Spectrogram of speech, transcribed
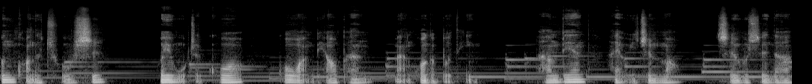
疯狂的厨师。挥舞着锅锅碗瓢盆，忙活个不停。旁边还有一只猫，时不时的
